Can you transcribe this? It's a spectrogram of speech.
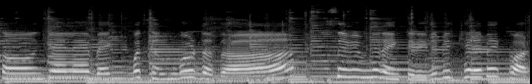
kon kelebek. Bakın burada da sevimli renkleriyle bir kelebek var.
